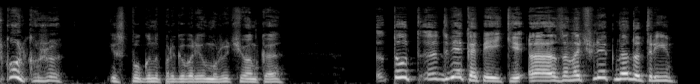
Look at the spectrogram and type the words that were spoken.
сколько же? — испуганно проговорил мужичонка. — Тут две копейки, а за ночлег надо три.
